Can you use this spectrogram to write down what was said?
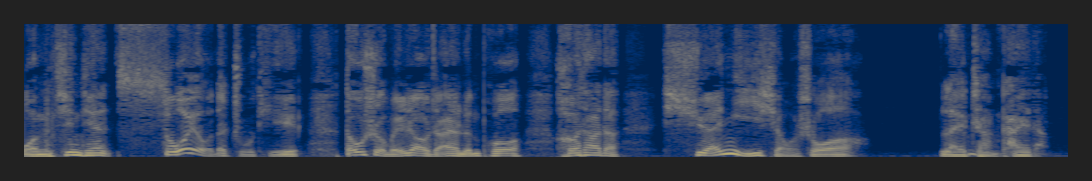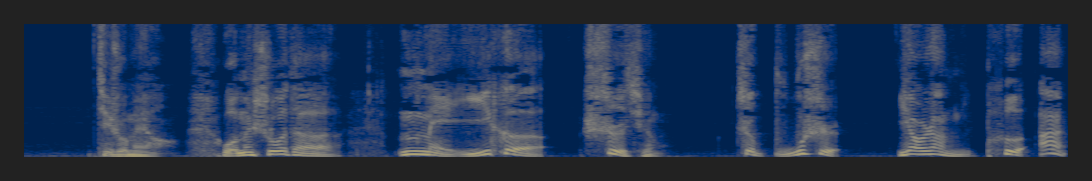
我们今天所有的主题都是围绕着爱伦坡和他的悬疑小说来展开的，记住没有？我们说的每一个事情，这不是要让你破案，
